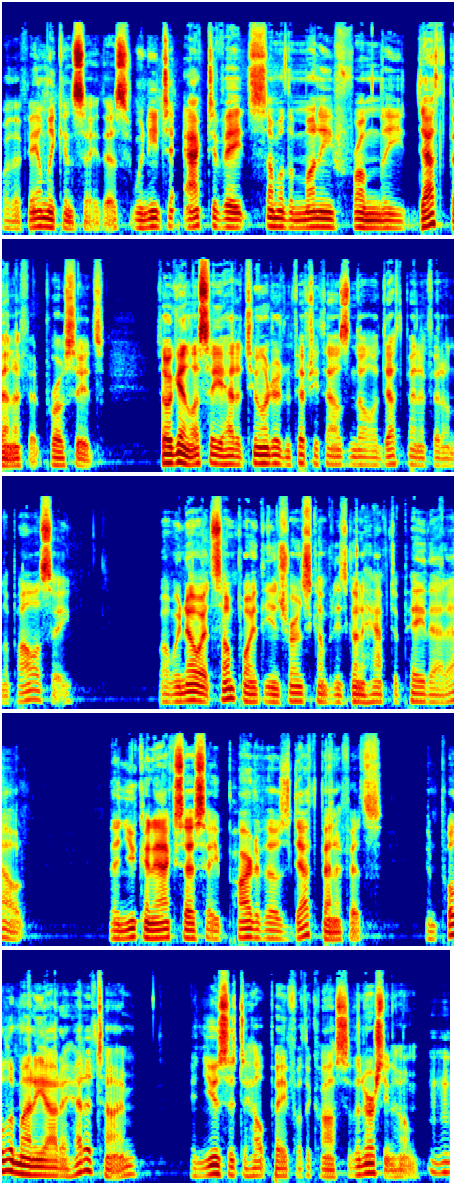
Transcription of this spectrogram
or the family can say this. We need to activate some of the money from the death benefit proceeds. So, again, let's say you had a $250,000 death benefit on the policy. Well, we know at some point the insurance company is going to have to pay that out. Then you can access a part of those death benefits and pull the money out ahead of time and use it to help pay for the costs of the nursing home. Mm-hmm.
